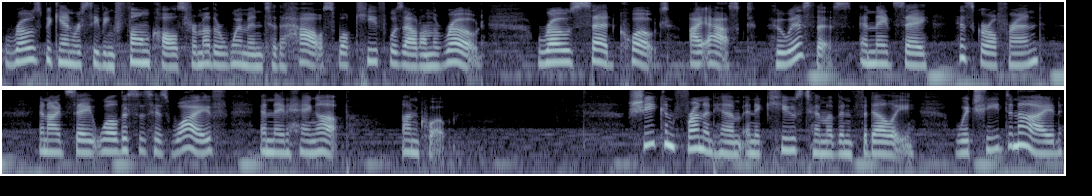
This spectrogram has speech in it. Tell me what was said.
Rose began receiving phone calls from other women to the house while Keith was out on the road. Rose said, quote, I asked, Who is this? And they'd say, His girlfriend. And I'd say, Well, this is his wife. And they'd hang up. Unquote. She confronted him and accused him of infidelity, which he denied.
